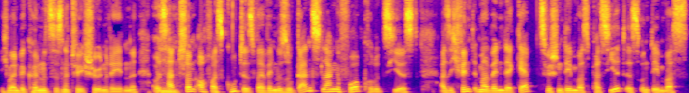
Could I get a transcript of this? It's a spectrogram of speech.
ich meine, wir können uns das natürlich schön reden, ne? aber es Mhm. hat schon auch was Gutes, weil wenn du so ganz lange vorproduzierst, also ich finde immer, wenn der Gap zwischen dem, was passiert ist und dem, was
